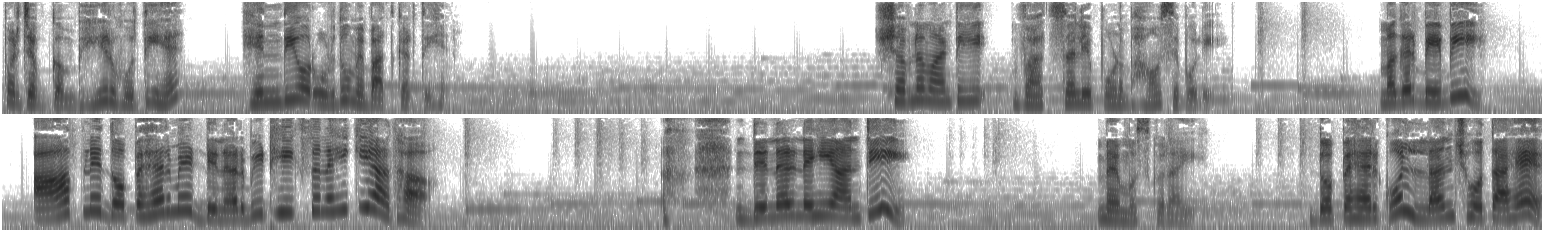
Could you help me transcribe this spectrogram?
पर जब गंभीर होती हैं, हिंदी और उर्दू में बात करती हैं। शबनम आंटी वात्सल्यपूर्ण भाव से बोली, मगर बेबी, आपने दोपहर में डिनर भी ठीक से नहीं किया था। डिनर नहीं आंटी? मैं मुस्कुराई। दोपहर को लंच होता है।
